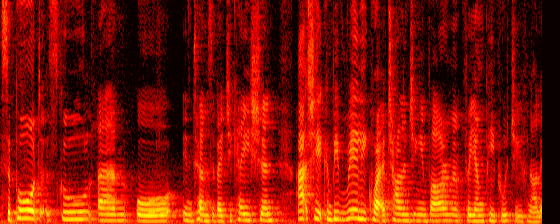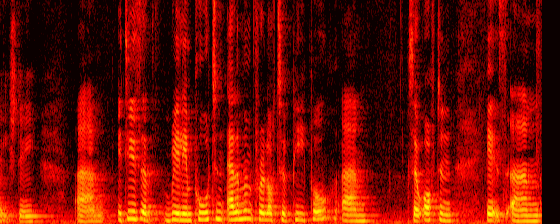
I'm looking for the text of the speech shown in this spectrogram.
support at school um, or in terms of education, actually it can be really quite a challenging environment for young people with juvenile HD. Um, it is a really important element for a lot of people. Um, so often it's um,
